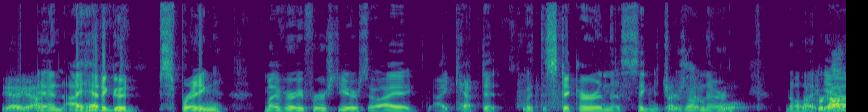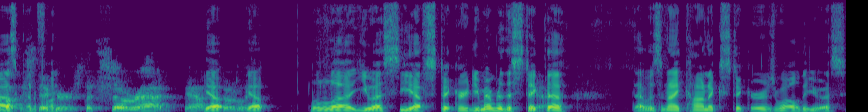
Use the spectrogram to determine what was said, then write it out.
yeah, yeah. And I had a good spring my very first year, so I I kept it with the sticker and the signatures on there cool. and, all that. I forgot yeah, about the stickers. Fun. That's so rad. Yeah, yep, totally. Yep. Little uh, USCF sticker. Do you remember the stick? Yeah. The that was an iconic sticker as well. The US.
